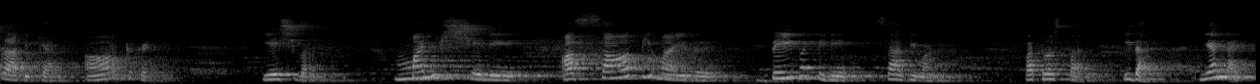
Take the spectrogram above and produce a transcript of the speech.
പ്രാപിക്കാൻ ആർക്ക് കഴിയും? യേശു പറഞ്ഞു മനുഷ്യനെ അസാധ്യമായത് ദൈവത്തിന് സാധ്യമാണ്. പത്രോസ് പറഞ്ഞു ഇതാ ഞങ്ങൾ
